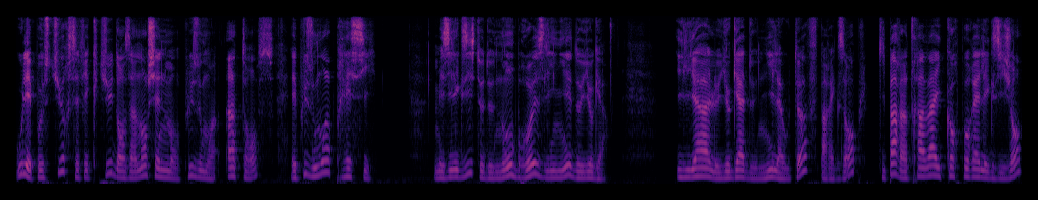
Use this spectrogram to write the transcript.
où les postures s'effectuent dans un enchaînement plus ou moins intense et plus ou moins précis. Mais il existe de nombreuses lignées de yoga. Il y a le yoga de Nilautov, par exemple, qui par un travail corporel exigeant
